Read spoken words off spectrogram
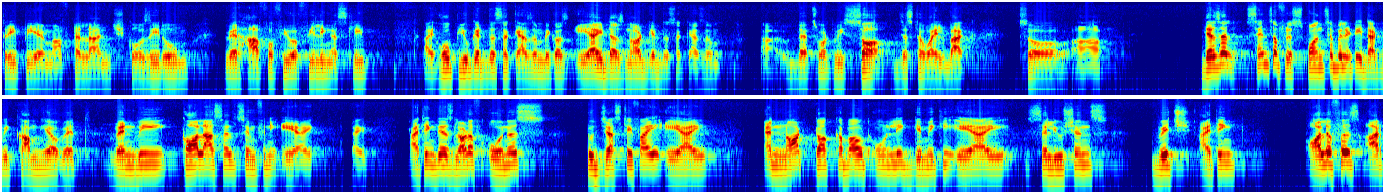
3 P.M. after lunch, cozy room, where half of you are feeling asleep. I hope you get the sarcasm, because AI does not get the sarcasm. Uh, that's what we saw just a while back. So, uh, there's a sense of responsibility that we come here with when we call ourselves Symphony AI, right? I think there's a lot of onus to justify AI and not talk about only gimmicky AI solutions, which I think all of us are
